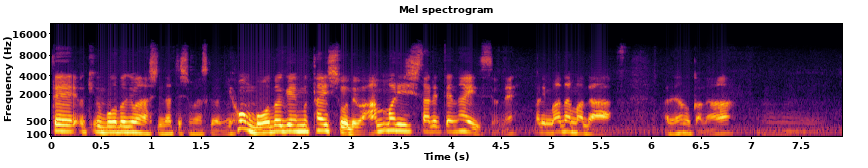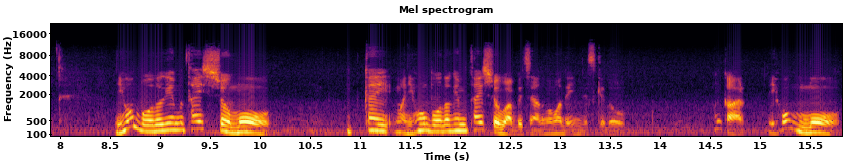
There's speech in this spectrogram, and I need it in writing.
て、結局ボードゲーム話になってしまいますけど、日本ボードゲーム大賞ではあんまりされてないですよね。やっぱりまだまだ、あれなのかな。うん、日本ボードゲーム大賞も、一回、まあ、日本ボードゲーム大賞は別にあのままでいいんですけど、なんか日本も、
